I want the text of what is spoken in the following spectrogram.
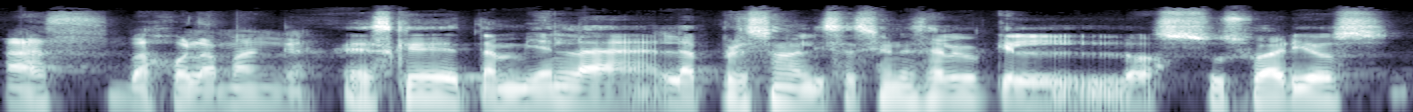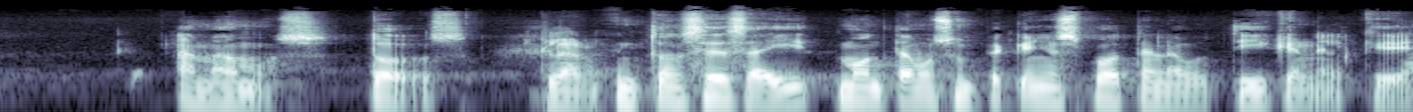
as bajo la manga. Es que también la, la personalización es algo que los usuarios amamos, todos. Claro. Entonces ahí montamos un pequeño spot en la boutique en el que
